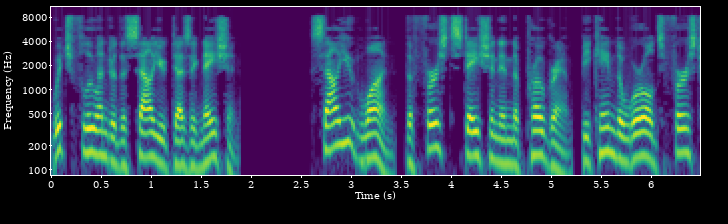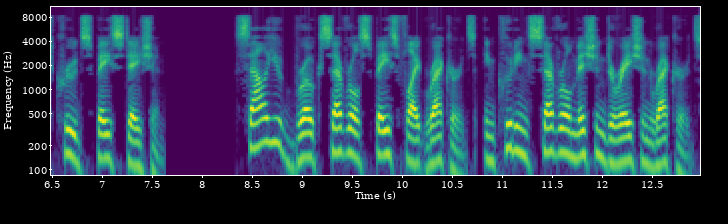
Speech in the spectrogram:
which flew under the Salyut designation. Salyut 1, the first station in the program, became the world's first crewed space station. Salyut broke several spaceflight records, including several mission duration records,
